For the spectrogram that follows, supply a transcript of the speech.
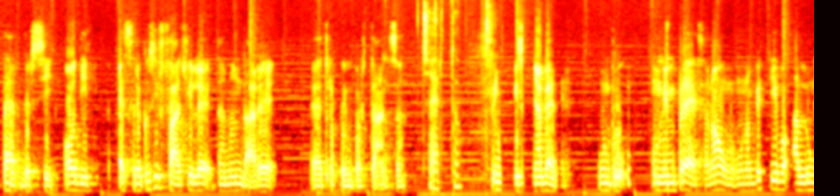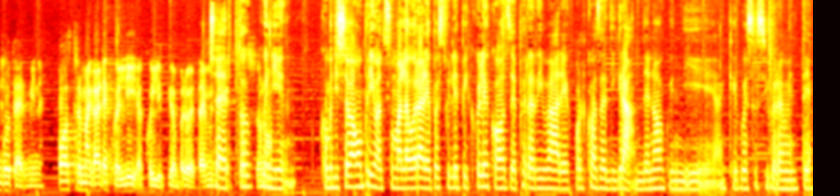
perdersi o di essere così facile da non dare eh, troppa importanza. Certo. Quindi bisogna avere un, un'impresa, no? un, un, obiettivo a lungo termine, oltre magari a quelli, a quelli più a breve termine. Certo, possono... quindi come dicevamo prima, insomma, lavorare poi sulle piccole cose per arrivare a qualcosa di grande, no? Quindi anche questo sicuramente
